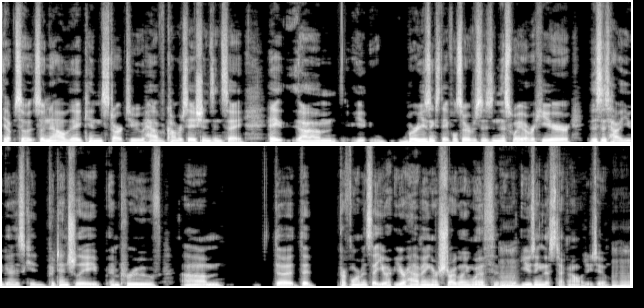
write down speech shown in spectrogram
Yep. So so now they can start to have conversations and say, "Hey, um, you, we're using stateful services in this way over here. This is how you guys could potentially improve um, the the performance that you, you're having or struggling with Mm. using this technology too." hmm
